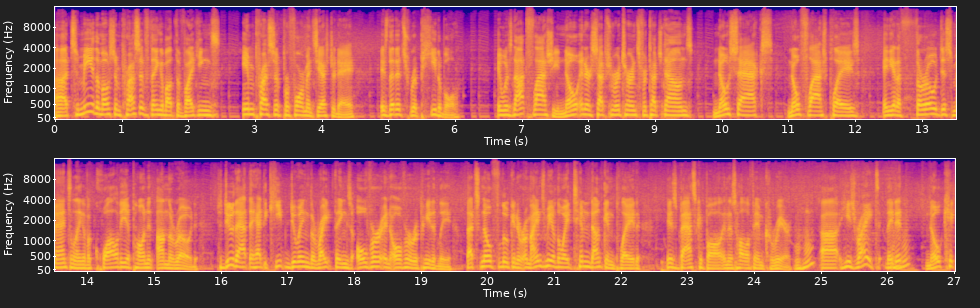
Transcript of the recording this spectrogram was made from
Uh, to me, the most impressive thing about the Vikings' impressive performance yesterday is that it's repeatable. It was not flashy. No interception returns for touchdowns, no sacks, no flash plays, and yet a thorough dismantling of a quality opponent on the road. To do that, they had to keep doing the right things over and over repeatedly. That's no fluke, and it reminds me of the way Tim Duncan played his basketball in his Hall of Fame career. Uh, he's right. They did no kick,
